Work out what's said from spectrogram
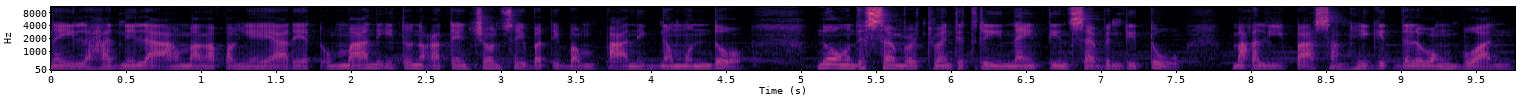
Nailahad nila ang mga pangyayari at umani ito ng atensyon sa iba't ibang panig ng mundo. Noong December 23, 1972, makalipas ang higit dalawang buwan,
